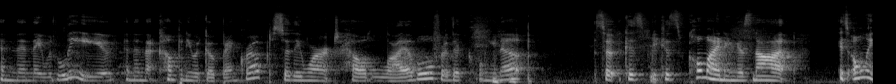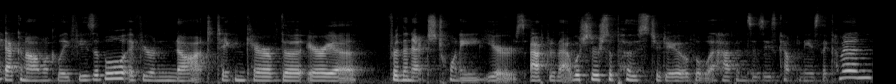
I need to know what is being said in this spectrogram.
and then they would leave, and then that company would go bankrupt, so they weren't held liable for the cleanup. so because because coal mining is not it's only economically feasible if you're not taking care of the area for the next 20 years after that, which they're supposed to do. But what happens is these companies they come in,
